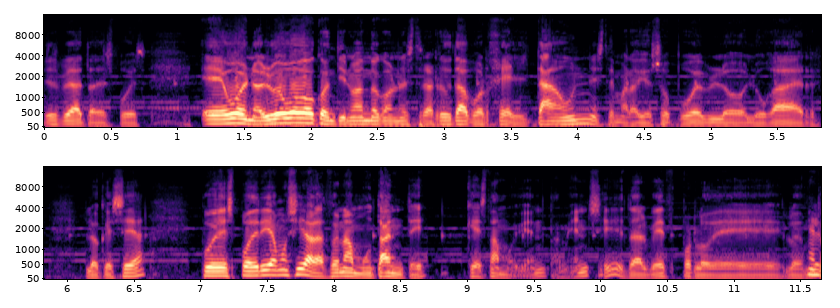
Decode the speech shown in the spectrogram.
Espérate después. Eh, bueno, luego continuando con nuestra ruta por Helltown, este maravilloso pueblo, lugar, lo que sea, pues podríamos ir a la zona mutante, que está muy bien también, sí, tal vez por lo de, lo de mutantes,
